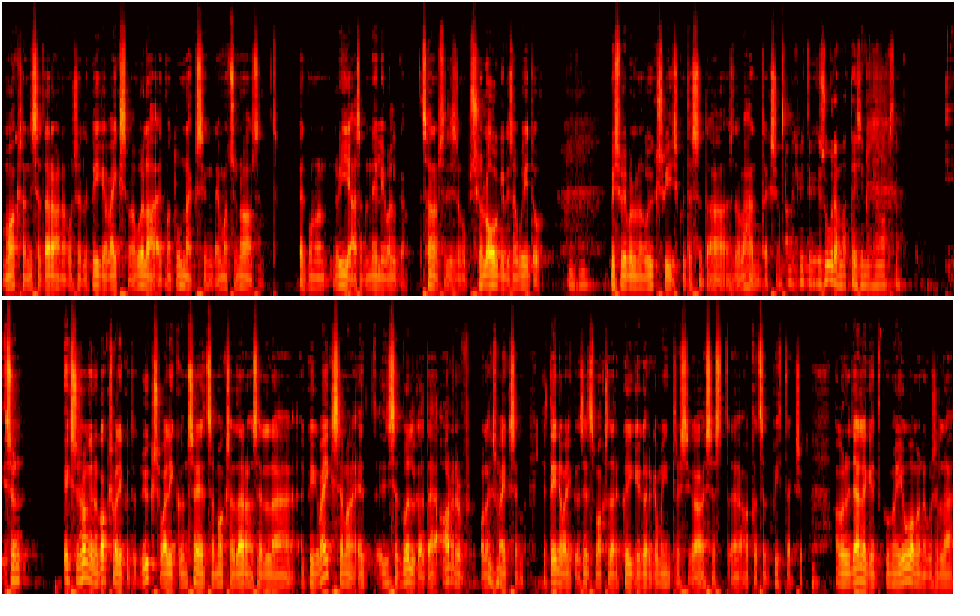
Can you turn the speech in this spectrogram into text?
ma maksan lihtsalt ära nagu selle kõige väiksema võla, et ma tunneksin emotsionaalselt, et mul on viie asemel neli võlga. see annab sellise nagu psühholoogilise võidu mm, -hmm. mis võib olla nagu üks viis, kuidas seda, seda vähendada, eks ju. miks mitte kõige suuremat esimesena maksta? see on eks siis ongi nagu kaks valikut, et üks valik on see, et sa maksad ära selle kõige väiksema, et lihtsalt võlgade arv oleks mm -hmm. väiksem. ja teine valik on see, et sa maksad ära kõige kõrgema intressiga asjast, äh, hakkad sealt pihta, eks ju. aga nüüd jällegi, et kui me jõuame nagu selle,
